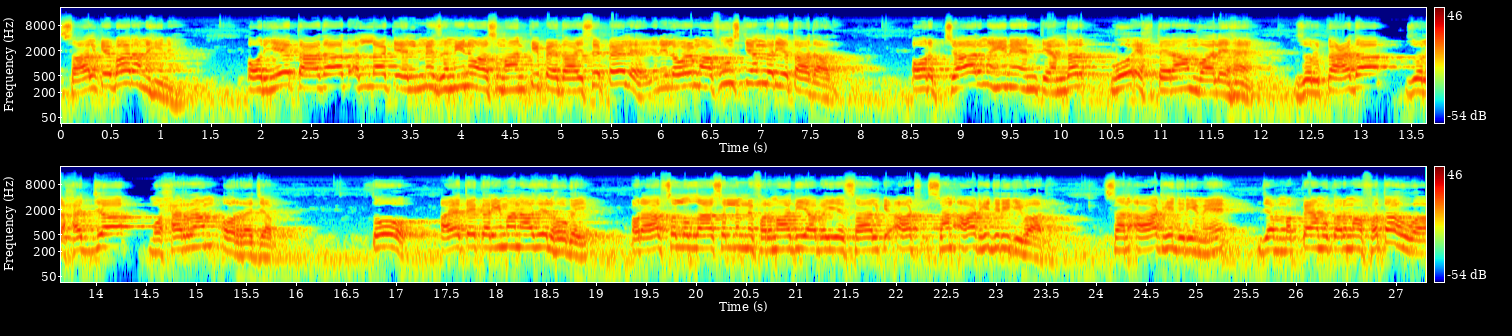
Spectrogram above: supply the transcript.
साल के बारह महीने हैं। और ये तादाद अल्लाह के इल्म ज़मीन व आसमान की पैदाइश से पहले है, यानी लोहे महफूज के अंदर ये तादाद और अब चार महीने इनके अंदर वो एहतराम वाले हैं जुल्क़ादा जुल्हज्जा, मुहर्रम और रजब। तो आयत करीमा नाजिल हो गई। और आप सल्लल्लाहु अलैहि वसल्लम ने फरमा दिया, भाई, ये साल के आठ, सन आठ हिजरी की बात है। सन आठ हिजरी में जब मक्का मुकरमा फ़तह हुआ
